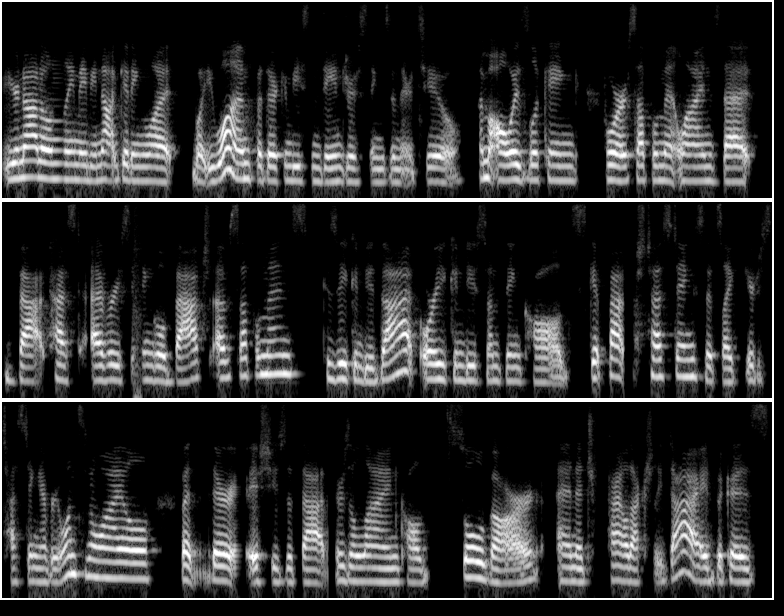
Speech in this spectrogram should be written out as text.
you're not only maybe not getting what what you want, but there can be some dangerous things in there too. I'm always looking for supplement lines that bat test every single batch of supplements because you can do that or you can do something called skip batch testing so it's like you're just testing every once in a while but there are issues with that there's a line called solgar and a child actually died because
